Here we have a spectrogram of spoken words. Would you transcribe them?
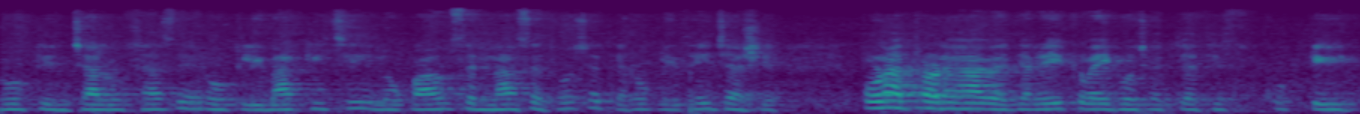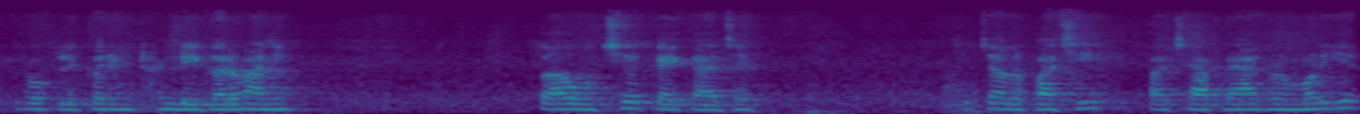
રૂટીન ચાલુ થશે. રોટલી બાકી છે. એ લોકો આવશે નાસે થશે ત્યારે રોટલી થઈ જશે. પોણા ત્રણે આવે ત્યારે એક વાગ્યો છે ત્યાંથી કુટ્ટી રોટલી કરીને ઠંડી કરવાની. તો આવું છે કંઈક આજે. ચાલો પાછી પાછી આપણે આગળ મળીએ.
